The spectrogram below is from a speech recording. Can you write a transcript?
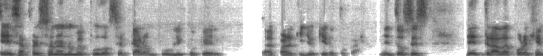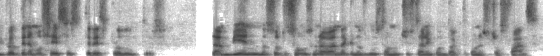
esa persona no me pudo acercar a un público que, para el que yo quiero tocar. Entonces, de entrada, por ejemplo, tenemos esos tres productos. También nosotros somos una banda que nos gusta mucho estar en contacto con nuestros fans.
